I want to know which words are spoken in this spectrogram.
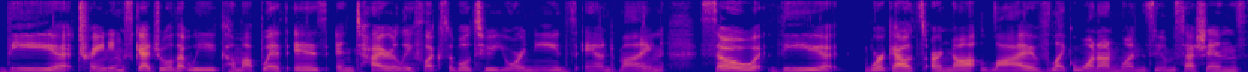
the training schedule that we come up with is entirely flexible to your needs and mine. So the workouts are not live like one on one Zoom sessions.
